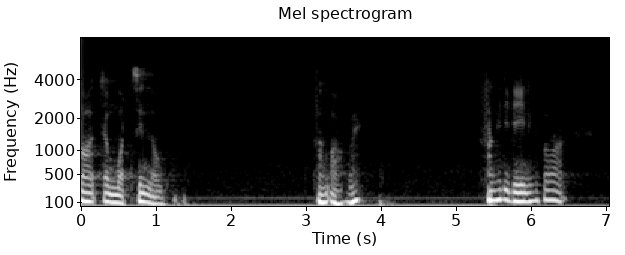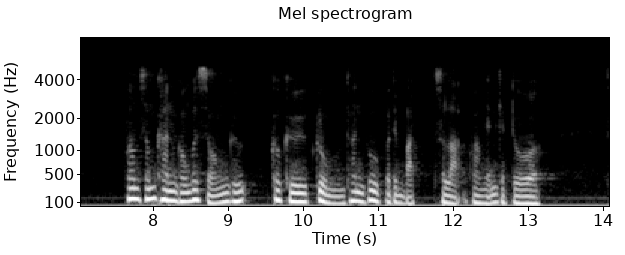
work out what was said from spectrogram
ก็จะหมดสิ้นลง ฟังออกไหมฟังให้ดีๆนะครับเพราะว่า ความสำคัญของพระสงฆ์คือก็คือกลุ่มท่านผู้ปฏิบัติสละความเห็นแก่ตัว ส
